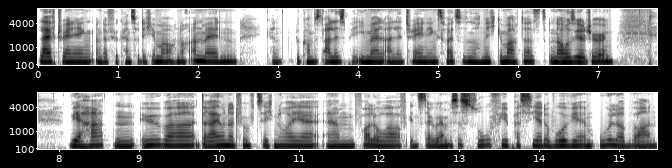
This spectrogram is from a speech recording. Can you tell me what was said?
Live-Training und dafür kannst du dich immer auch noch anmelden, kann, bekommst alles per E-Mail, alle Trainings, falls du es noch nicht gemacht hast, now's your turn. Wir hatten über 350 neue ähm, Follower auf Instagram. Es ist so viel passiert, obwohl wir im Urlaub waren,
